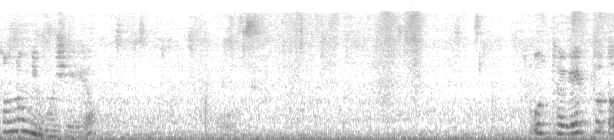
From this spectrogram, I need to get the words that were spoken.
선생님 옷이에요? 옷 되게 예쁘다.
